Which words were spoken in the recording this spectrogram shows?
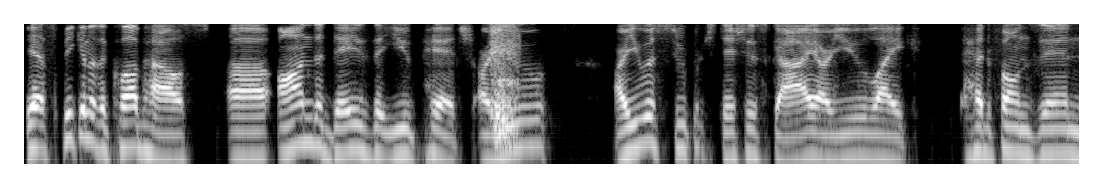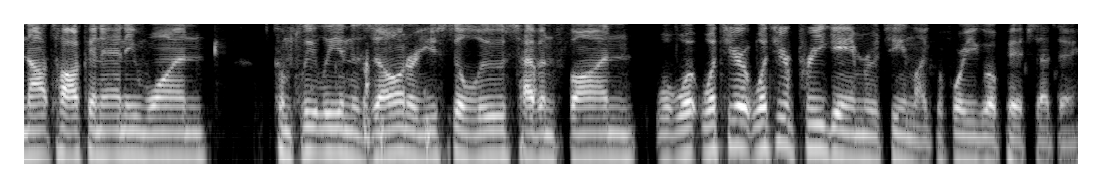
Yeah. Speaking of the clubhouse, uh, on the days that you pitch, are you are you a superstitious guy? Are you like headphones in, not talking to anyone, completely in the zone? Are you still loose, having fun? What, what's your what's your pregame routine like before you go pitch that day?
